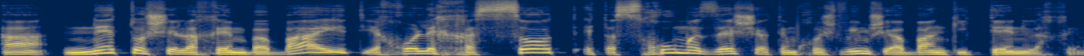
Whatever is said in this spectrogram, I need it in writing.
הנטו שלכם בבית יכול לכסות את הסכום הזה שאתם חושבים שהבנק ייתן לכם.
